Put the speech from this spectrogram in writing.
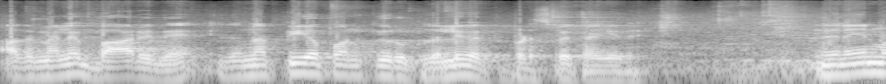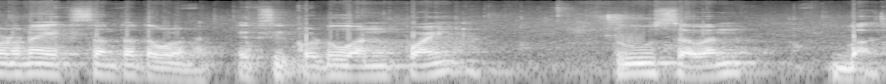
ಅದ್ರ ಮೇಲೆ ಬಾರ್ ಇದೆ. ಇದನ್ನು ಪಿ ಅಪಾನ್ ಕ್ಯೂ ರೂಪದಲ್ಲಿ ವ್ಯಕ್ತಪಡಿಸಬೇಕಾಗಿದೆ. ಇದನ್ನೇನು ಮಾಡೋಣ? ಎಕ್ಸ್ ಅಂತ ತಗೊಳ್ಳೋಣ. X equal to one point two seven bar.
